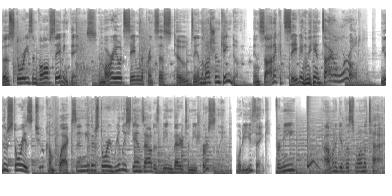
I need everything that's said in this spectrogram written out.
Both stories involve saving things. In Mario, it's saving the princess, Toads, and the Mushroom Kingdom. In Sonic, it's saving the entire world. Neither story is too complex, and neither story really stands out as being better to me personally. What do you think? For me, I'm gonna give this one a tie.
